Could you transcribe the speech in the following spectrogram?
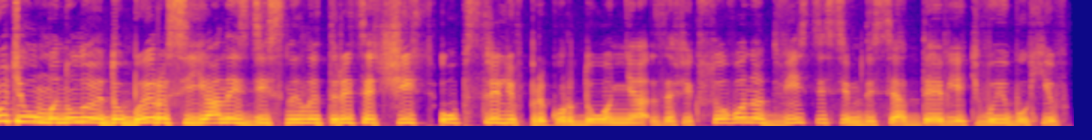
Протягом минулої доби росіяни здійснили 36 обстрілів прикордоння. Зафіксовано 279 вибухів.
